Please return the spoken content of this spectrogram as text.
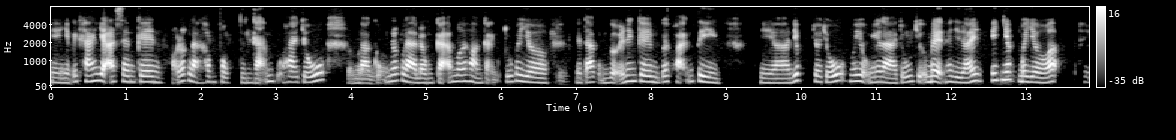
thì những cái khán giả xem kênh họ rất là khâm phục tình cảm của hai chú và cũng rất là đồng cảm với hoàn cảnh của chú bây giờ. Ừ. người ta cũng gửi đến kênh một cái khoản tiền thì uh, giúp cho chú. Ví dụ như là chú chữa bệnh hay gì đấy ít nhất bây giờ á thì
